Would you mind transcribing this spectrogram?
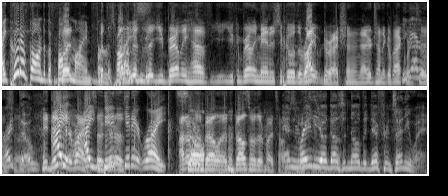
I could have gone to the phone But, line first. but the problem I is, is that you barely have you, you can barely manage to go the right direction, and now you're trying to go backward got too. it right, so. though. He did I- get it right. I so did kudos. get it right, I don't know so- the bell. uh, The bell's over there by Tom. And so radio doesn't know the difference anyway.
